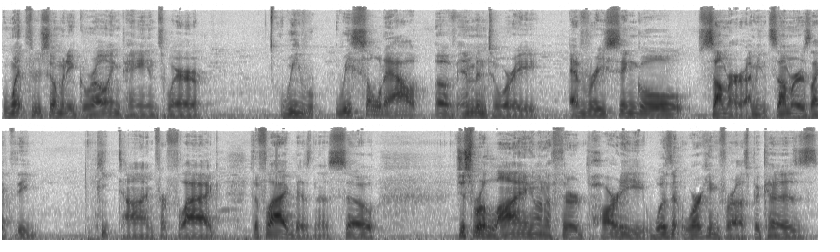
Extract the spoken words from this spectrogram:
went through so many growing pains where we we sold out of inventory every single summer. I mean, summer is like the peak time for flag, the flag business. So just relying on a third party wasn't working for us because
